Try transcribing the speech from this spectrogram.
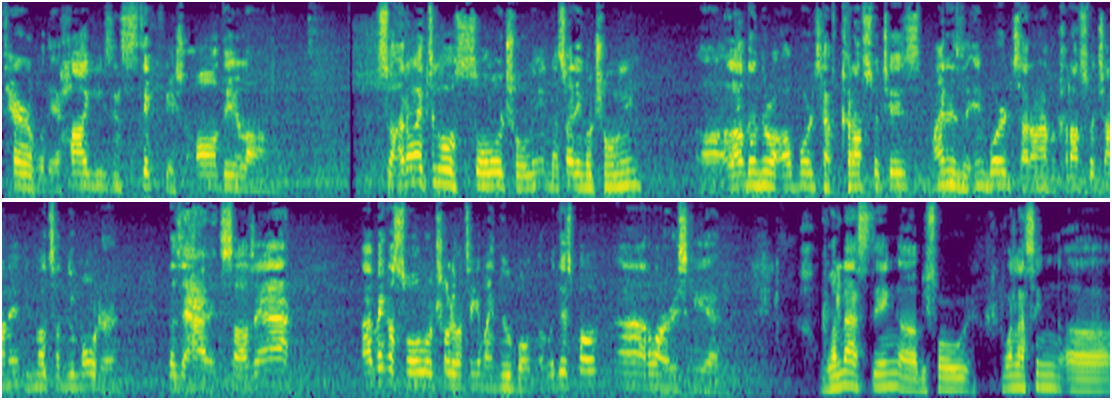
Terrible day. Hoggies and stickfish all day long. So I don't like to go solo trolling. That's why I didn't go trolling. Uh, a lot of the newer outboards have cutoff switches. Mine is an inboard, so I don't have a cutoff switch on it. Even though it's a new motor, it doesn't have it. So I was like, ah, I'll make a solo trolling once I get my new boat. But with this boat, uh, I don't want to risk it yet. One last thing uh, before, one last thing uh,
